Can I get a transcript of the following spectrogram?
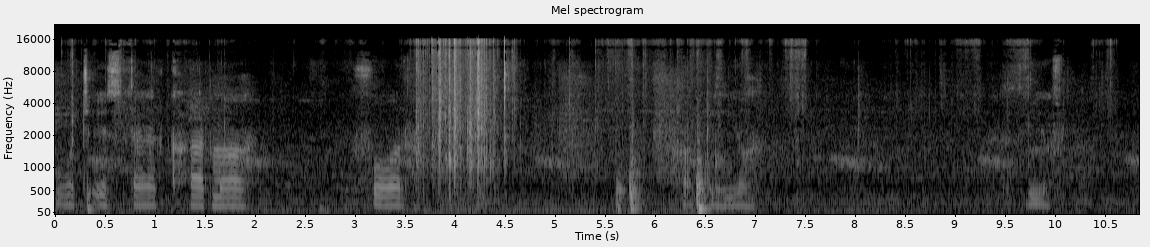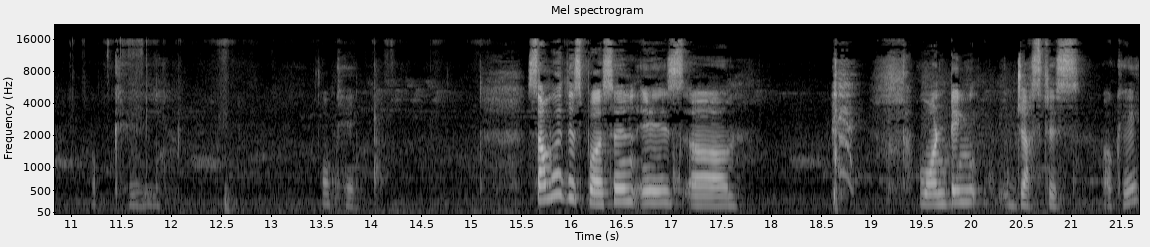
What is their karma for hurting you okay. Okay. Somewhere this person is um, wanting justice okay?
